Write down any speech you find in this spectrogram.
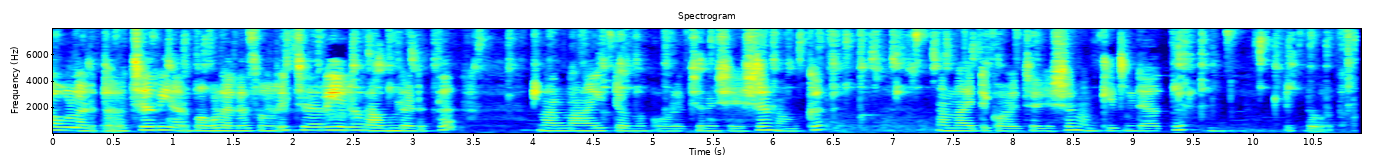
ബൗൾ എടുത്ത് ചെറിയ ബൗളല്ല സോറി ചെറിയൊരു റൗണ്ട് എടുത്ത് നന്നായിട്ടൊന്ന് കുഴച്ചതിന് ശേഷം നമുക്ക് നന്നായിട്ട് കുഴച്ച ശേഷം നമുക്ക് ഇതിന്റെ അകത്ത് ഇട്ട് കൊടുക്കാം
